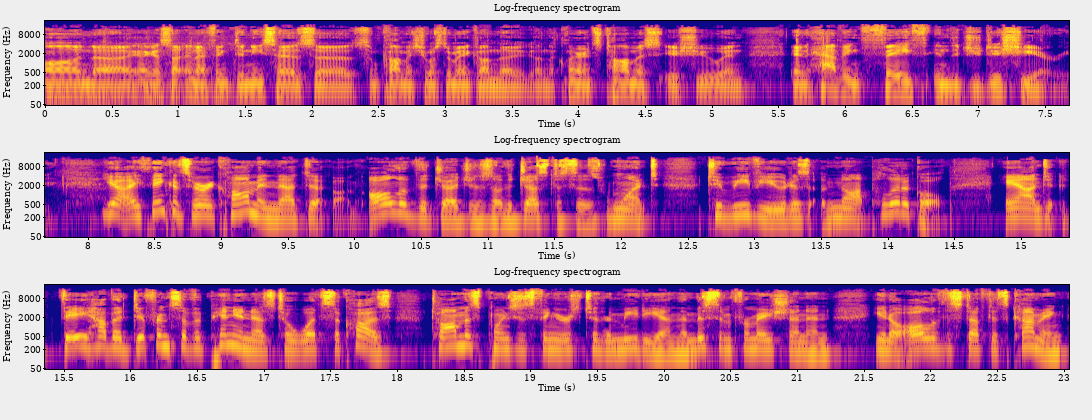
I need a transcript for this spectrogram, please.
on, uh, I guess, and I think Denise has uh, some comments she wants to make on the on the Clarence Thomas issue and and having faith in the judiciary. Yeah, I think it's very common that uh, all of the judges or the justices want to be viewed as not political, and they have a difference of opinion as to what's the cause. Thomas points his fingers to the media and the misinformation and you know all of the stuff that's coming,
